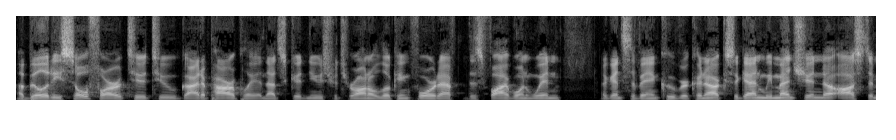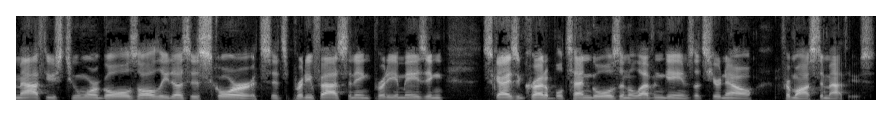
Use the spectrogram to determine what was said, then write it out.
ability so far to to guide a power play, and that's good news for Toronto. Looking forward after this 5-1 win against the Vancouver Canucks. Again, we mentioned uh, Auston Matthews, two more goals. All he does is score. It's it's pretty fascinating, pretty amazing. This guy's incredible. 10 goals in 11 games. Let's hear now from Auston Matthews.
